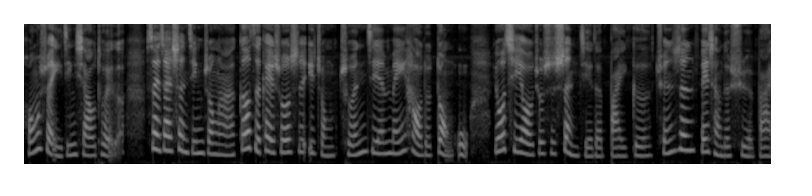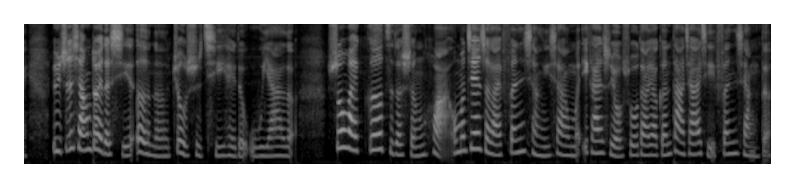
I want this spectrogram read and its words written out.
洪水已经消退了。所以在圣经中啊，鸽子可以说是一种纯洁美好的动物，尤其有就是圣洁的白鸽，全身非常的雪白。与之相对的邪恶呢，就是漆黑的乌鸦了。说完鸽子的神话，我们接着来分享一下我们一开始有说到要跟大家一起分享的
